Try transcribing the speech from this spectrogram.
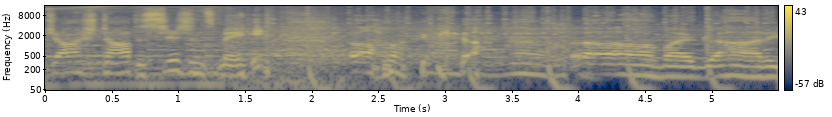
Josh Dobbs' decisions made. Oh my god. Oh my god, he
